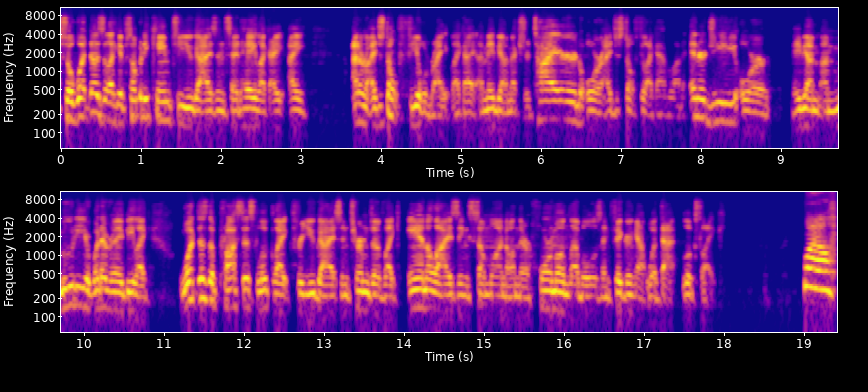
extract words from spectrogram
so what does it like if somebody came to you guys and said hey like i i I don't know. I just don't feel right. Like I, maybe I'm extra tired, or I just don't feel like I have a lot of energy, or maybe I'm, I'm moody, or whatever it may be. Like, what does the process look like for you guys in terms of like analyzing someone on their hormone levels and figuring out what that looks like well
